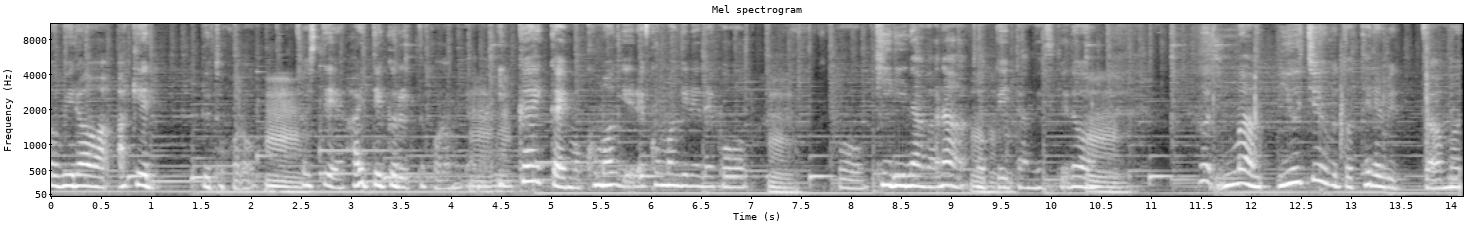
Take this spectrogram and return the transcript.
扉を開けるところ、うん。そして入ってくるところみたいな、一回一回もう細切れ細切れでこうん。うこう切りながら撮っていたんですけど、うん。ふまあ YouTube とテレビとはまあ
